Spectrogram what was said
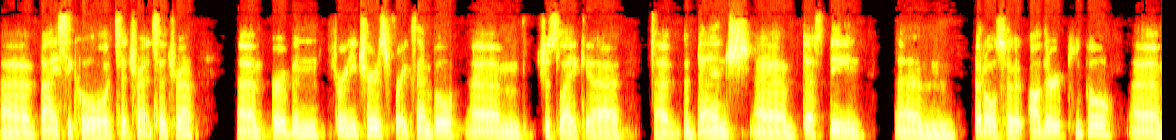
uh, bicycle, etc., etc. Um, urban furnitures, for example, um, just like uh, a bench, um, dustbin, um, but also other people, uh,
